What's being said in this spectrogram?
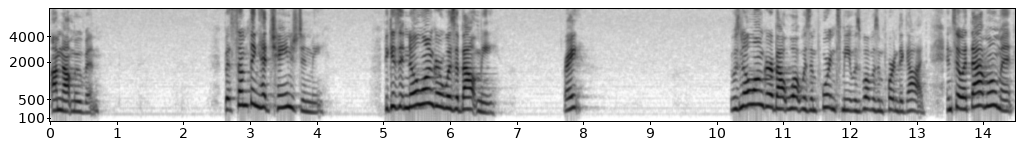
I'm not moving. But something had changed in me because it no longer was about me, right? It was no longer about what was important to me, it was what was important to God. And so at that moment,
